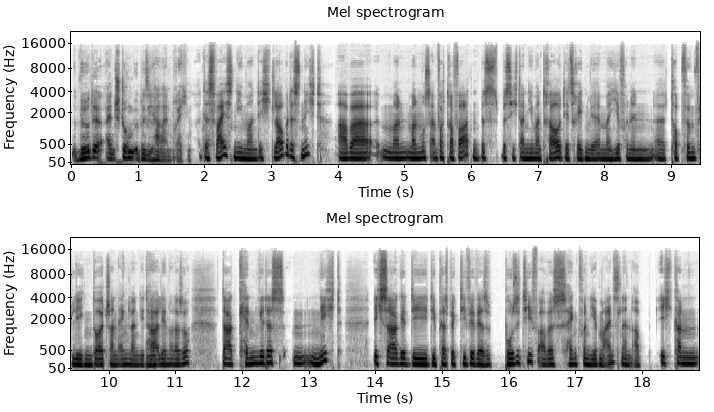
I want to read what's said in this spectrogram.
würde ein Sturm über sie hereinbrechen. Das weiß niemand. Ich glaube das nicht. Aber man, man muss einfach darauf warten, bis, bis sich dann jemand traut. Jetzt reden wir immer hier von den äh, Top 5 Ligen, Deutschland, England, Italien ja. oder so. Da kennen wir das nicht. Ich sage, die, die Perspektive wäre positiv, aber es hängt von jedem Einzelnen ab. Ich kann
